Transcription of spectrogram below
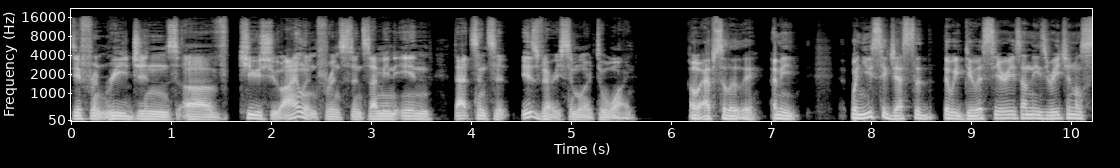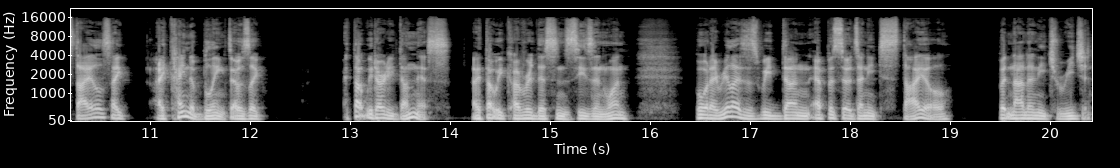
different regions of Kyushu Island, for instance. I mean, in that sense, it is very similar to wine. Oh, absolutely. I mean, when you suggested that we do a series on these regional styles, I I kind of blinked. I was like, I thought we'd already done this. I thought we covered this in season one. But what I realized is we'd done episodes on each style, but not on each region.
